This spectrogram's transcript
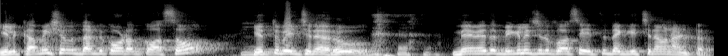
వీళ్ళు కమిషన్లు దండుకోవడం కోసం ఎత్తు పెంచినారు. మేమేదో మిగిలించడం కోసం ఎత్తు తగ్గించినామని అంటారు.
